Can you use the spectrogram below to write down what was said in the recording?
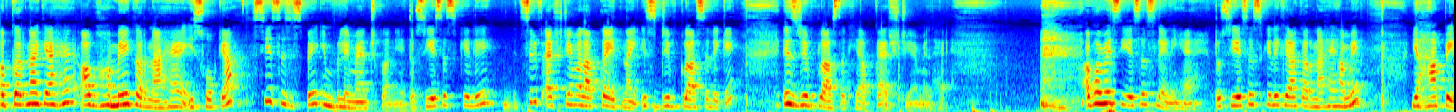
अब करना क्या है? अब हमें करना है इसको क्या? सी एस एस पे इम्प्लीमेंट करनी है। तो सी एस एस के लिए सिर्फ़ एच टी एम एल आपका इतना ही। इस डिव क्लास से लेके इस डिव क्लास तक ही आपका एच है। अब हमें सीएसएस लेनी है। तो सीएसएस के लिए क्या करना है हमें? यहाँ पे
